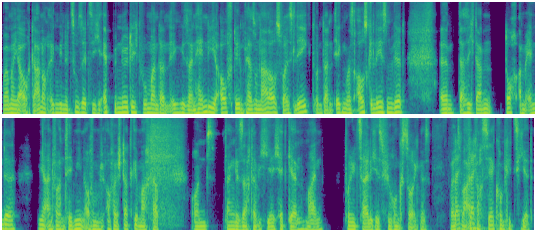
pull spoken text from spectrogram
weil man ja auch da noch irgendwie eine zusätzliche App benötigt, wo man dann irgendwie sein Handy auf den Personalausweis legt und dann irgendwas ausgelesen wird, äh, dass ich dann doch am Ende mir einfach einen Termin auf, dem, auf der Stadt gemacht habe und dann gesagt habe, ich hier, ich hätte gern mein polizeiliches Führungszeugnis, weil es war einfach sehr kompliziert.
